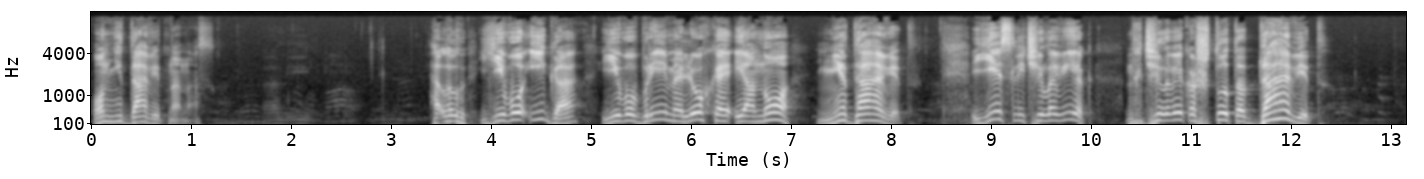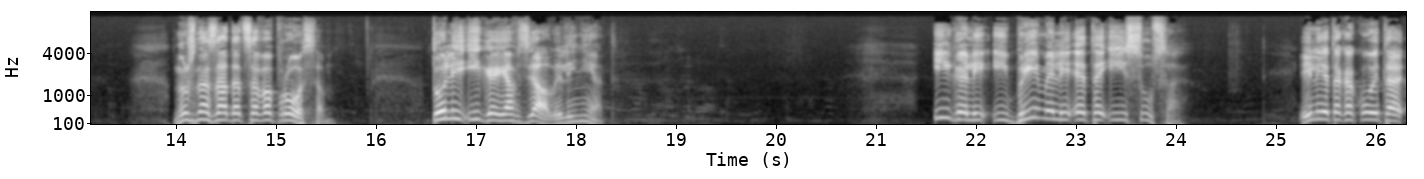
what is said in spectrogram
Он не давит на нас. Его иго, его бремя легкое, и оно не давит. Если человек, на человека что-то давит, нужно задаться вопросом, то ли иго я взял или нет. Иго ли и бремя ли это Иисуса? Или это какое-то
